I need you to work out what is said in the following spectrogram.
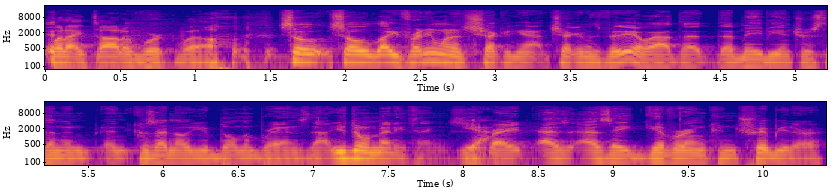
what I taught them worked well. So, so like for anyone that's checking out, checking this video out that, that may be interested in, because I know you're building brands now, you're doing many things, Yeah. right? As as a giver and contributor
